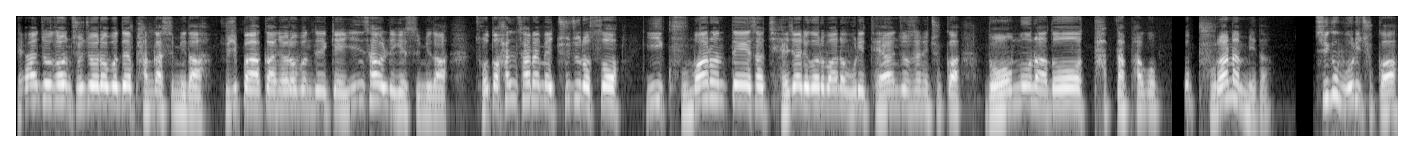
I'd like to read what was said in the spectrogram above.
대한조선 주주 여러분들 반갑습니다. 주식방앗간 여러분들께 인사 올리겠습니다. 저도 한 사람의 주주로서 이 9만 원대에서 제자리 걸음하는 우리 대한조선의 주가 너무나도 답답하고 또 불안합니다. 지금 우리 주가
